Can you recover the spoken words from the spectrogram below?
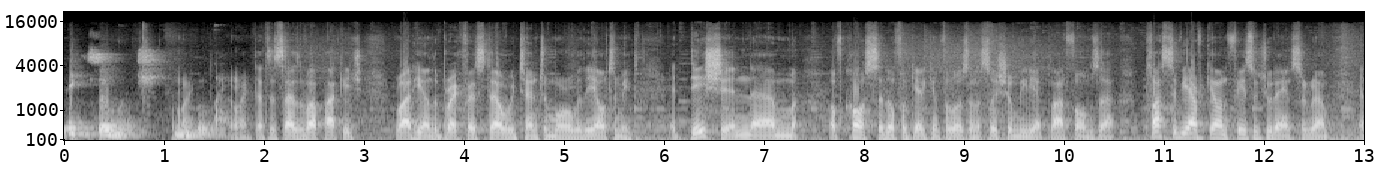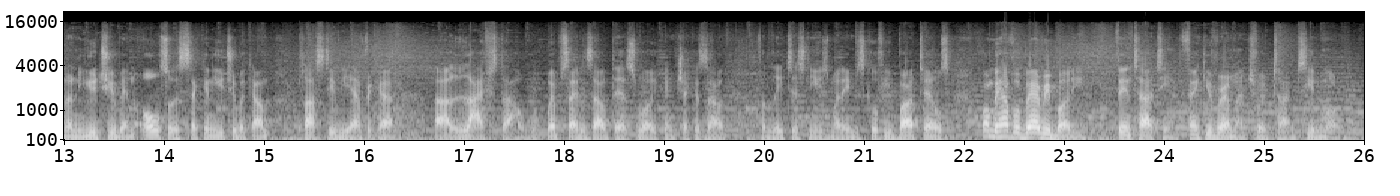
Thank you so much. All right. Bye-bye. All right. That's the size of our package right here on the breakfast. I'll return tomorrow with the ultimate edition. Um, of course, uh, don't forget you can follow us on the social media platforms uh, Plus TV Africa on Facebook, Twitter, Instagram, and on YouTube, and also the second YouTube account, Plus TV Africa uh, lifestyle. The website is out there as well. You can check us out for the latest news. My name is Kofi Bartels. On behalf of everybody, the entire team, thank you very much for your time. See you tomorrow.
